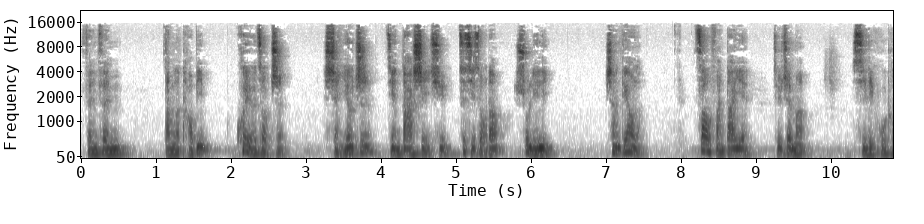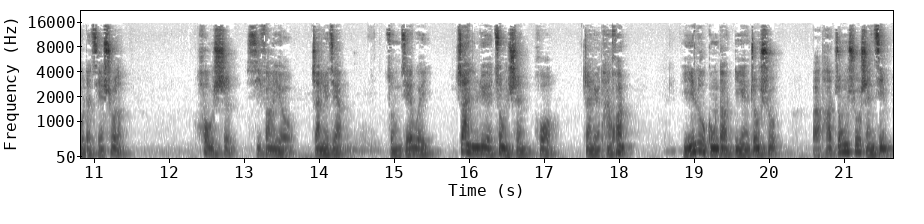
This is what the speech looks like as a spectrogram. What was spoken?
纷纷当了逃兵，溃而走之。沈幼之见大势已去，自己走到树林里上吊了。造反大业就这么稀里糊涂的结束了。后世西方有战略家总结为战略纵深或战略瘫痪，一路攻到敌人中枢，把他中枢神经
